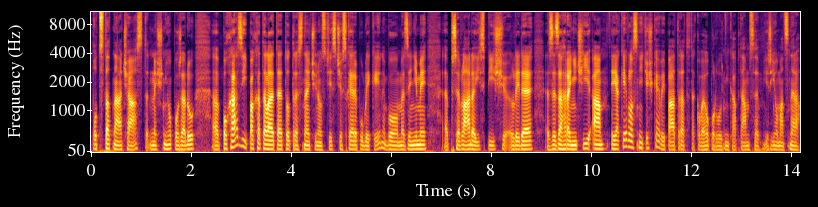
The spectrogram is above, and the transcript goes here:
podstatná část dnešního pořadu. Eh, pochází pachatelé této trestné činnosti z České republiky nebo mezi nimi eh, převládají spíš lidé ze zahraničí a jak je vlastně těžké vypátrat takového podvodníka, ptám se Jiřího Macnera.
